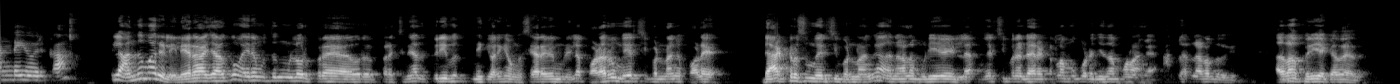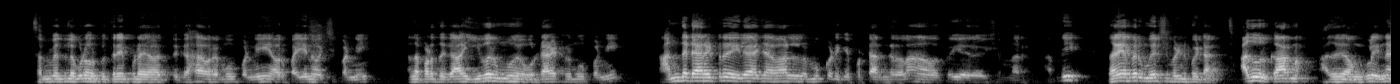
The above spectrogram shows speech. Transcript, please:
சண்டையோ இருக்கா? இல்ல அந்த மாதிரி இல்லை. இளையராஜாவுக்கும் வைரமுத்துக்கும் உள்ள ஒரு பிர- ஒரு பிரச்சனை. அது பிரிவு. இன்னைக்கு வரைக்கும் அவங்க சேரவே முடியல. பலரும் முயற்சி பண்ணாங்க. பல டேரக்டர்ஸும் முயற்சி பண்ணாங்க. அதனால முடியவே இல்லை. முயற்சி பண்ண டேரக்டர்லாம் மூக்கடைஞ்சு தான் போனாங்க. அதெல்லாம் நடந்திருக்கு. அதெல்லாம் பெரிய கதை அது. சமீபத்தில் கூட ஒரு திரைப்படத்துக்காக அவரை மூவ் பண்ணி அவர் பையனை வச்சு பண்ணி அந்த படத்துக்காக இவர் ஒரு டேரக்டர் மூவ் பண்ணி அந்த டேரக்டர் இளையராஜாவால் மூக்கடைக்கப்பட்டாருங்கிறதெல்லாம் பெரிய விஷயம் தான் இருக்கு. அப்படி நிறைய பேர் முயற்சி பண்ணிட்டு போயிட்டாங்க. அது ஒரு காரணம். அது அவங்களுக்குள்ள என்ன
